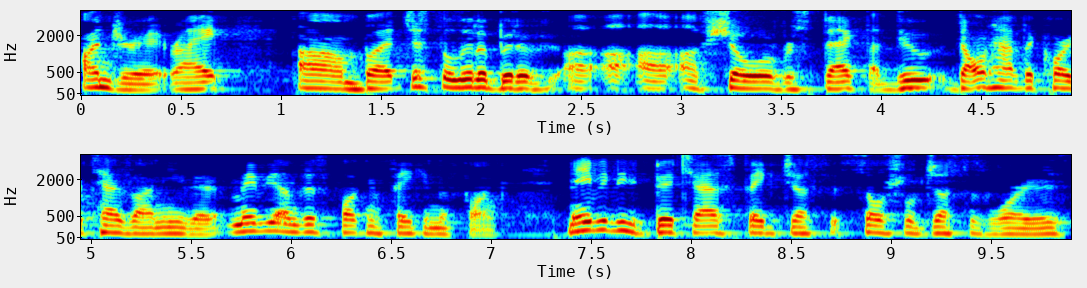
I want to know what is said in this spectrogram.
under it, right? Um, but just a little bit of uh, uh, uh, of show of respect. I do don't have the Cortez on either. Maybe I'm just fucking faking the funk. Maybe these bitch ass fake justice, social justice warriors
